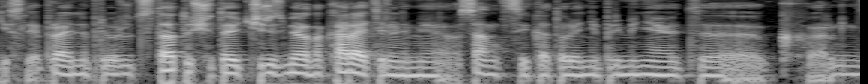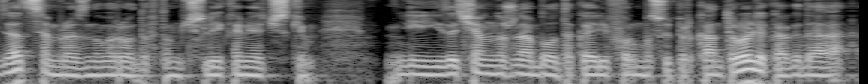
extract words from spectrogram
если я правильно привожу цитату, считают чрезмерно карательными санкции, которые они применяют э, к организациям разного рода, в том числе и коммерческим. И зачем нужна была такая реформа суперконтроля, когда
